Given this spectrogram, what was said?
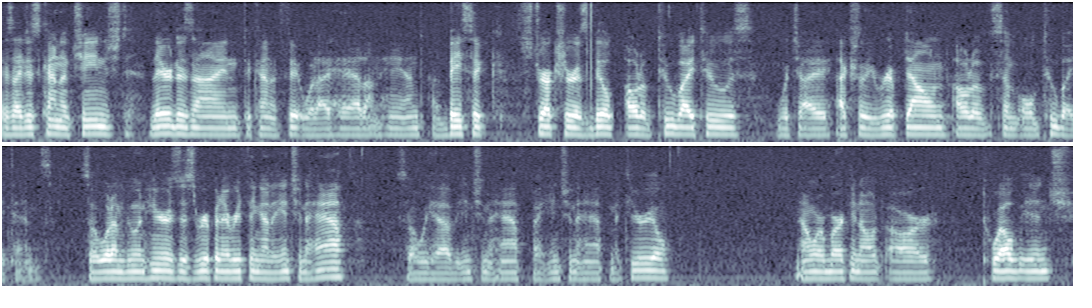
is I just kind of changed their design to kind of fit what I had on hand. A basic structure is built out of 2x2s, which I actually ripped down out of some old 2x10s. So what I'm doing here is just ripping everything on an inch and a half. So we have inch and a half by inch and a half material. Now we're marking out our 12 inch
